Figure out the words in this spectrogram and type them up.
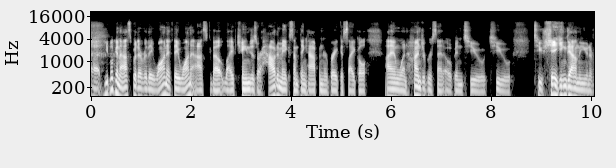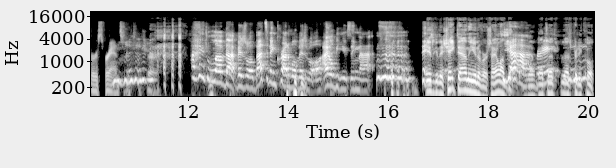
uh, people can ask whatever they want. If they want to ask about life changes or how to make something happen or break a cycle, I am 100% open to to to shaking down the universe for answers. For sure. I love that visual. That's an incredible visual. I will be using that. Thank is going to shake down the universe I love Yeah, that that's, that's, right? that's pretty cool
